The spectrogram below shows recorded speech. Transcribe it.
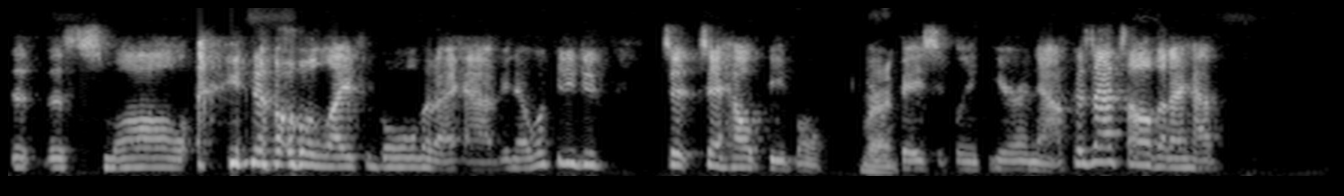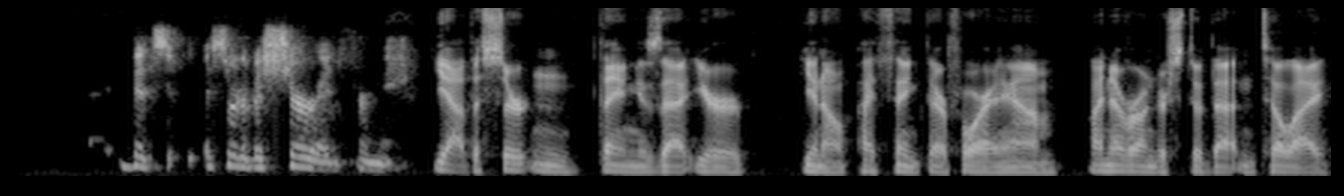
the, the small you know life goal that i have you know? What can you do to to help people right. know, basically here and now? Because that's all that i have that's sort of assured for me. Yeah, the certain thing is that you're, you know, I think, therefore I am. I never understood that until I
